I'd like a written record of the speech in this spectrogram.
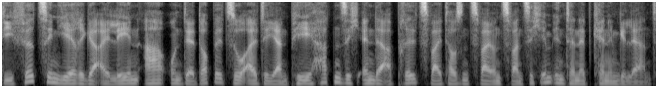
Die 14-jährige Eileen A. und der doppelt so alte Jan P. hatten sich Ende April 2022 im Internet kennengelernt.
